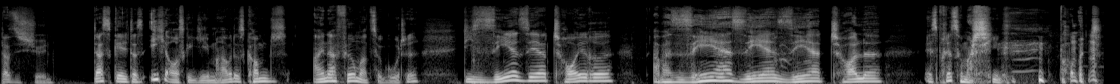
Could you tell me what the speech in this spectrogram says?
Das ist schön. Das Geld, das ich ausgegeben habe, das kommt einer Firma zugute, die sehr, sehr teure, aber sehr, sehr, sehr tolle Espressomaschinen baut.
